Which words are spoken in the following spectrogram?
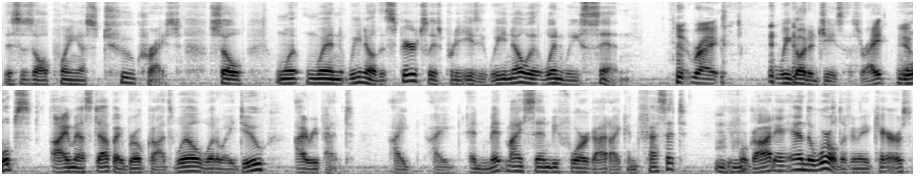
This is all pointing us to Christ. So when, when we know that spiritually is pretty easy, we know that when we sin, right. we go to Jesus, right? Yep. Whoops, I messed up. I broke God's will. What do I do? I repent. I, I admit my sin before God. I confess it Mm-hmm. before God and, and the world, if anybody cares,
